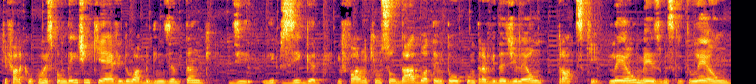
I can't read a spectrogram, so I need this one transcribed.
que fala que o correspondente em Kiev do Abdin Zentang de Leipziger informa que um soldado atentou contra a vida de Leon Trotsky, Leão mesmo, escrito Leão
